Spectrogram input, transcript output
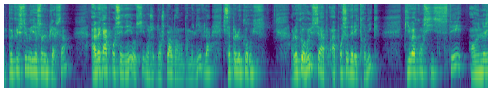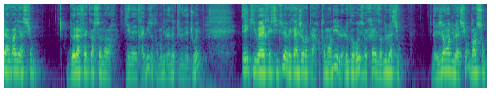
on peut customiser son du clavecin avec un procédé aussi dont je, dont je parle dans, dans, mes livres, là, qui s'appelle le chorus. Alors, le chorus, c'est un, un, procédé électronique qui va consister en une légère variation de la fréquence sonore qui va être émise, autrement dit la note qui va être jouée, et qui va être restituée avec un léger retard. Autrement dit, le chorus va créer des ondulations, des légères ondulations dans le son.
